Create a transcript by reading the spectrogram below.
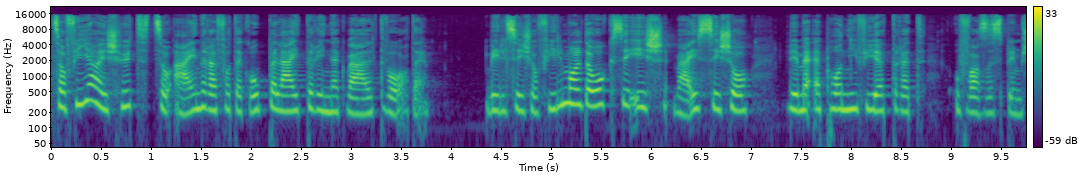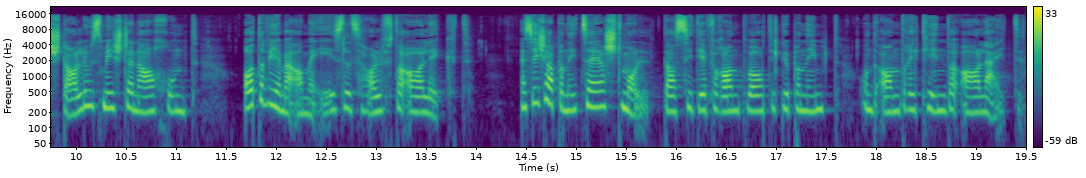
Sophia ist heute zu einer der Gruppenleiterinnen gewählt worden. Weil sie schon vielmal da war, weiss sie schon, wie man einen Pony füttert, auf was es beim Stallausmisten ankommt oder wie man am Eselshalfter anlegt. Es ist aber nicht das erste Mal, dass sie die Verantwortung übernimmt und andere Kinder anleitet.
